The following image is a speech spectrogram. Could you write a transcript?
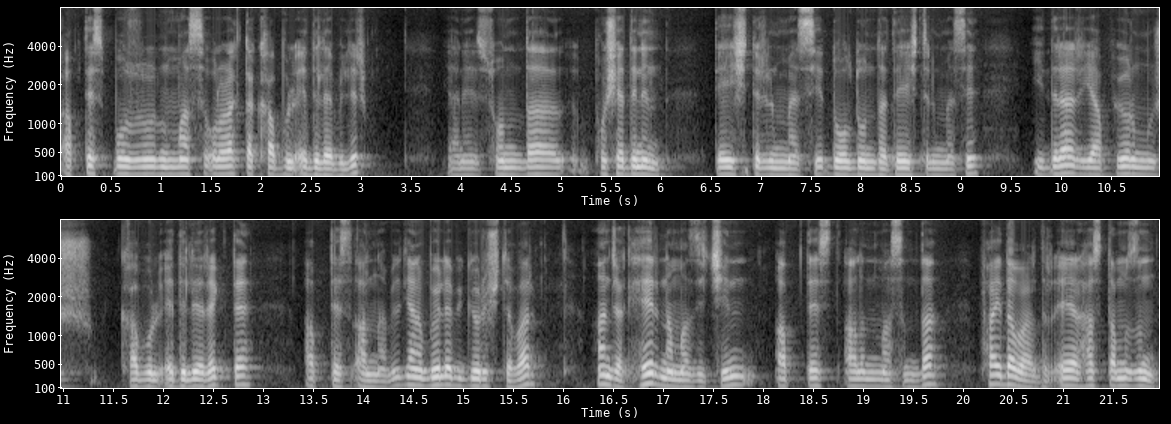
abdest bozulması olarak da kabul edilebilir. Yani sonda poşetinin değiştirilmesi, dolduğunda değiştirilmesi idrar yapıyormuş kabul edilerek de abdest alınabilir. Yani böyle bir görüş de var. Ancak her namaz için abdest alınmasında fayda vardır. Eğer hastamızın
